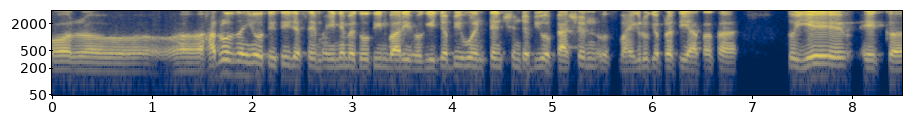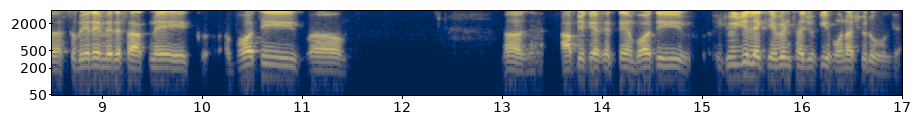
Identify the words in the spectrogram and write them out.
और आ, हर रोज नहीं होती थी जैसे महीने में दो तीन बारी होगी। जब भी वो इंटेंशन जब भी वो पैशन उस वाहिगुरु के प्रति आता था तो ये एक सवेरे मेरे साथ में एक बहुत ही आप ये कह सकते हैं बहुत ही यूजल एक इवेंट था जो कि होना शुरू हो गया।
